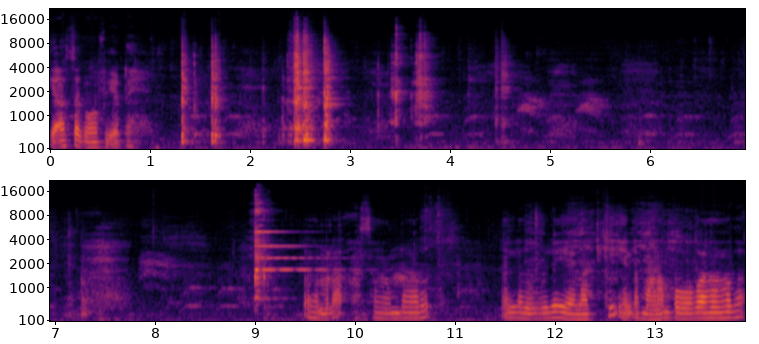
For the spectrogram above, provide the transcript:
ഗ്യാസൊക്കെ ഓഫ് ചെയ്യട്ടെ. നമ്മുടെ സാമ്പാർ നല്ലതുപോലെ ഇളക്കി എന്റെ മണം പോകാതെ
